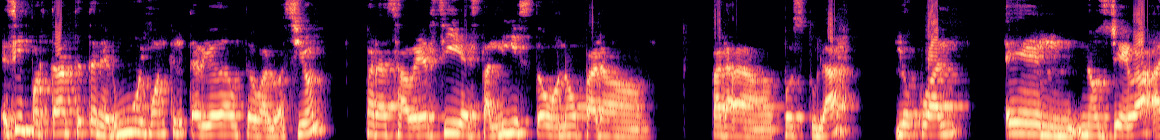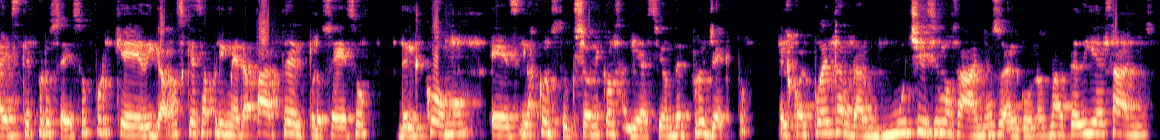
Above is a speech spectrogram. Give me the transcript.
Es importante tener un muy buen criterio de autoevaluación para saber si está listo o no para, para postular, lo cual eh, nos lleva a este proceso porque digamos que esa primera parte del proceso del cómo es la construcción y consolidación del proyecto, el cual puede tardar muchísimos años, algunos más de 10 años,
